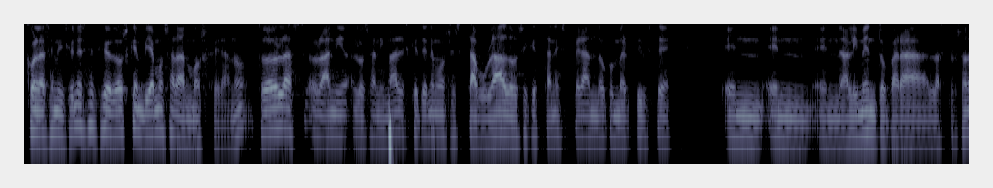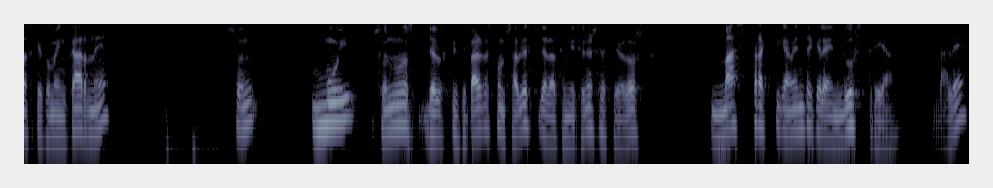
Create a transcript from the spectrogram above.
con las emisiones de CO2 que enviamos a la atmósfera. ¿no? Todos los animales que tenemos estabulados y que están esperando convertirse en, alimento para las personas que comen carne son muy son unos de los principales responsables de las emisiones de CO2, más prácticamente que la industria, ¿vale?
